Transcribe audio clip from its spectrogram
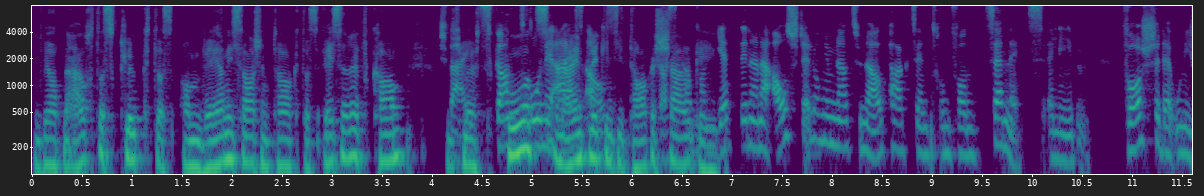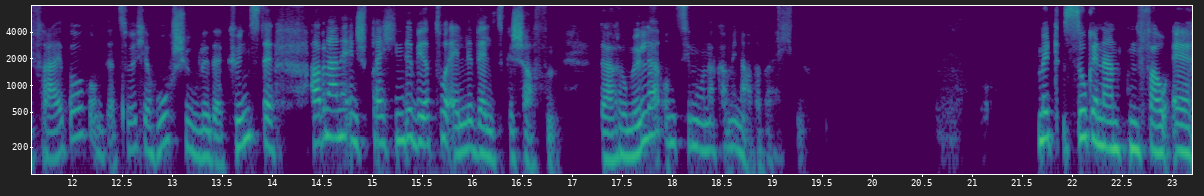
Und wir hatten auch das Glück, dass am Vernissagentag das SRF kam. Schweiz, ich möchte kurz einen Einblick aus. in die Tagesschau das kann man geben. jetzt in einer Ausstellung im Nationalparkzentrum von Zernetz erleben. Forscher der Uni Freiburg und der Zürcher Hochschule der Künste haben eine entsprechende virtuelle Welt geschaffen. Dario Müller und Simona Caminada berichten. Mit sogenannten VR,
